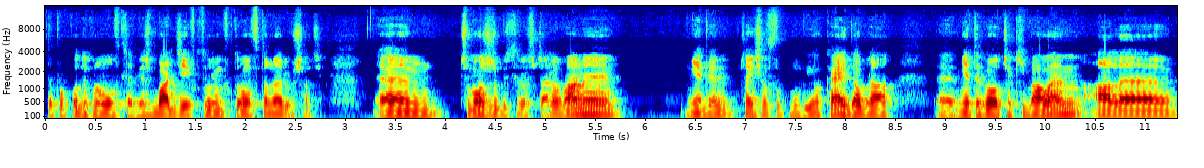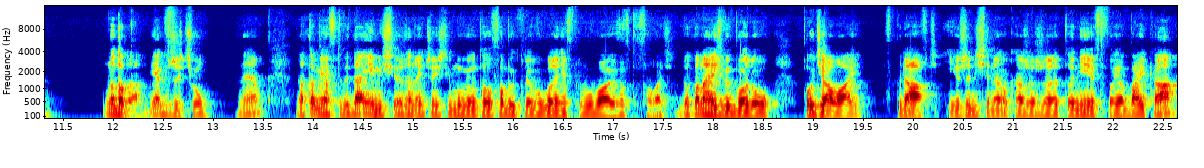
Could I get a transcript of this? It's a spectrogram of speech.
to po podyplomówce wiesz bardziej, w, którym, w którą stronę ruszać. Um, czy możesz być rozczarowany? Nie wiem. Część osób mówi, ok, dobra, E, nie tego oczekiwałem, ale no dobra, jak w życiu. Nie? Natomiast wydaje mi się, że najczęściej mówią to osoby, które w ogóle nie spróbowały zastosować. Dokonałeś wyboru, podziałaj, sprawdź. Jeżeli się okaże, że to nie jest Twoja bajka,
